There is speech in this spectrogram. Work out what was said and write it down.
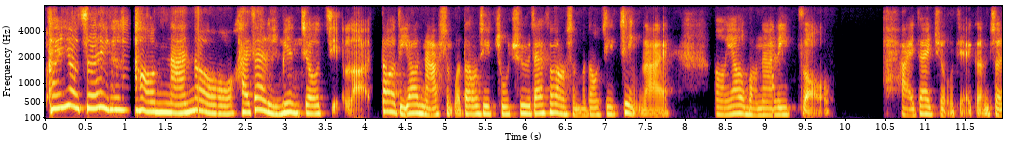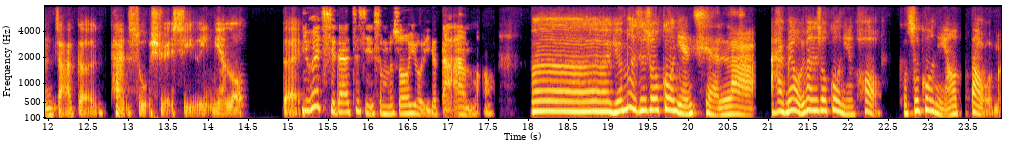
很有哲理，可是好难哦，还在里面纠结了，到底要拿什么东西出去，再放什么东西进来？嗯，要往哪里走？还在纠结、跟挣扎、跟探索、学习里面喽。对，你会期待自己什么时候有一个答案吗？呃，原本是说过年前啦，还没有，原本是说过年后。可是过年要到了嘛，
